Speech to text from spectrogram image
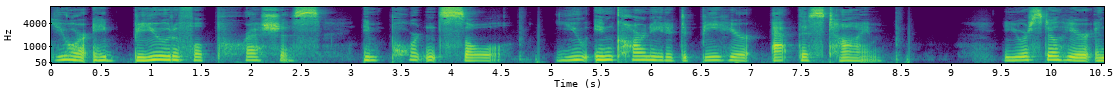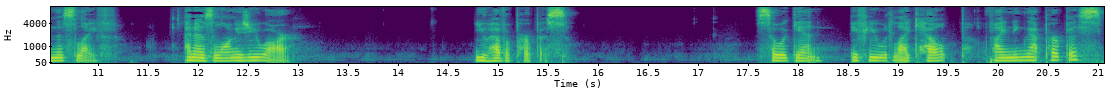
You are a beautiful, precious, important soul. You incarnated to be here at this time. You are still here in this life. And as long as you are, you have a purpose. So, again, if you would like help finding that purpose,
